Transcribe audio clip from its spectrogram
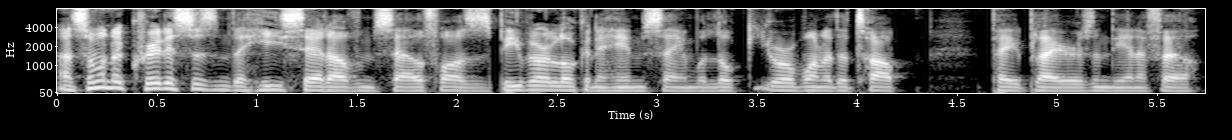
And some of the criticism that he said of himself was, is people are looking at him saying, well, look, you're one of the top paid players in the NFL.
